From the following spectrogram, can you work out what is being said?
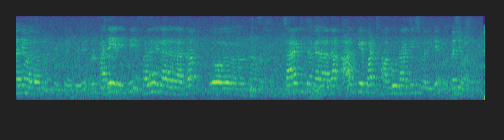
ಧನ್ಯವಾದವನ್ನು ಹೇಳ್ತಾ ಇದ್ದೇವೆ. ಅದೇ ರೀತಿ ಸಲಹೆಗಾರರಾದ ಛಾಯಾಚಿತ್ರಗಾರರಾದ ಆರ್ ಕೆ ಭಟ್ ಹಾಗೂ ರಾಜೇಶ್ ಅವರಿಗೆ ಧನ್ಯವಾದಗಳು.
